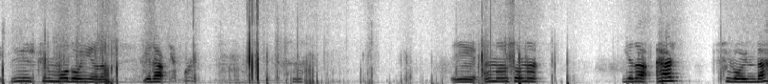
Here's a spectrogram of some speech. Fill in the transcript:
istediğiniz tür mod oynayalım. Ya da e, ondan sonra ya da her tür oyunda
